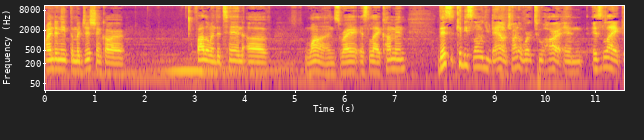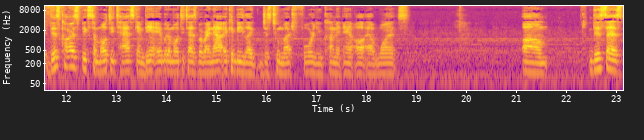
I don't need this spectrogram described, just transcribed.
Underneath the Magician card, following the 10 of wands, right? It's like coming, this could be slowing you down, trying to work too hard. And it's like this card speaks to multitasking, being able to multitask. But right now, it could be like just too much for you coming in all at once. Um, this says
